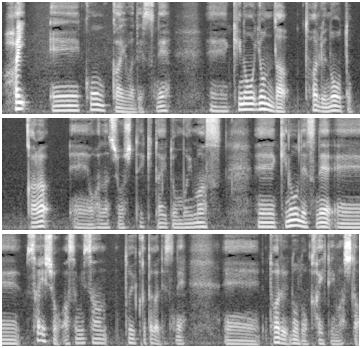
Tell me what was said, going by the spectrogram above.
はい、えー、今回はですね、えー、昨日読んだとあるノートから、えー、お話をしていきたいと思います。え、昨日ですね、え、最初あさみさんという方がですね、えー、とあるノートを書いていました。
